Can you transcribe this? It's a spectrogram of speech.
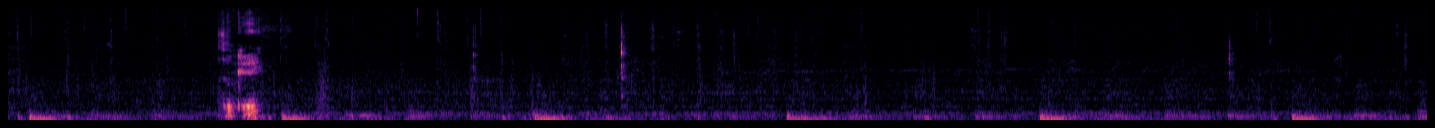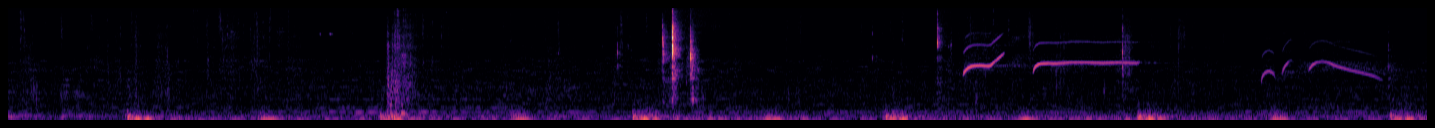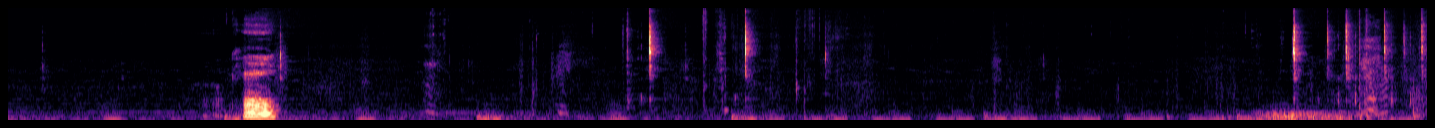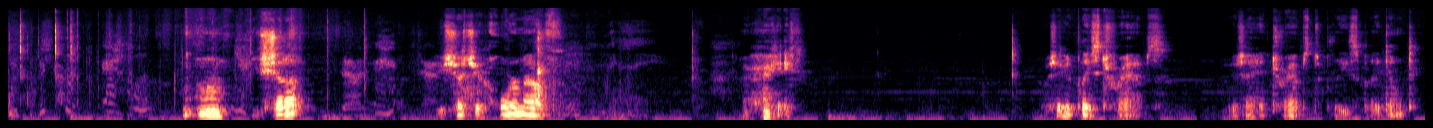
Okay. Mm-mm. You shut up. You shut your whore mouth. Alright. Wish I could place traps. Wish I had traps to place, but I don't.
